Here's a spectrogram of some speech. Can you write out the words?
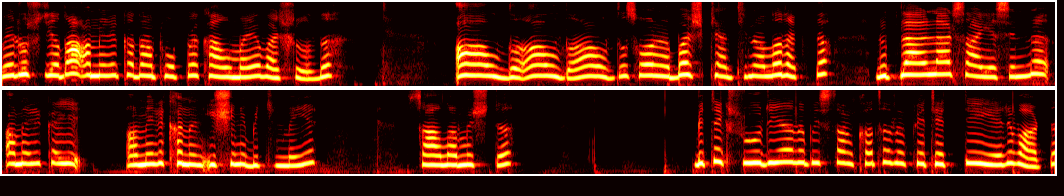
Ve Rusya da Amerika'dan toprak almaya başladı. Aldı, aldı, aldı. Sonra başkentini alarak da nükleerler sayesinde Amerika'yı Amerika'nın işini bitirmeyi sağlamıştı. Bir tek Suudi Arabistan Katar'ın fethettiği yeri vardı.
